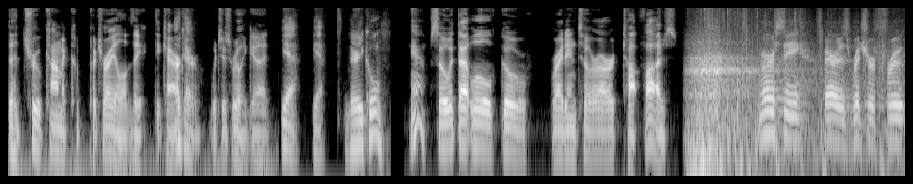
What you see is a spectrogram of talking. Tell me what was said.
the true comic portrayal of the the character, Okay. which is really good. Yeah, yeah, very cool. Yeah. So with that, we'll go right into our top fives. Mercy bears richer fruit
